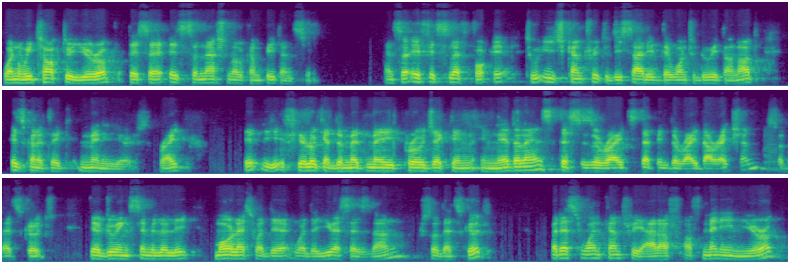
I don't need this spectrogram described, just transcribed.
When we talk to Europe, they say it's a national competency. And so if it's left for to each country to decide if they want to do it or not, it's going to take many years, right? If you look at the MedMij project in, in Netherlands, this is a right step in the right direction. So that's good. They're doing similarly, more or less what the what the US has done. So that's good. But that's one country out of, of many in Europe.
